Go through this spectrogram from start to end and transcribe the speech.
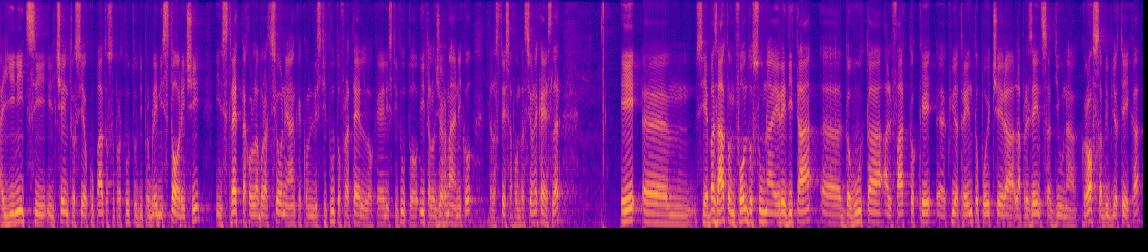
Agli inizi il centro si è occupato soprattutto di problemi storici, in stretta collaborazione anche con l'istituto fratello, che è l'istituto italo-germanico della stessa Fondazione Kessler, e ehm, si è basato in fondo su una eredità eh, dovuta al fatto che eh, qui a Trento poi c'era la presenza di una grossa biblioteca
